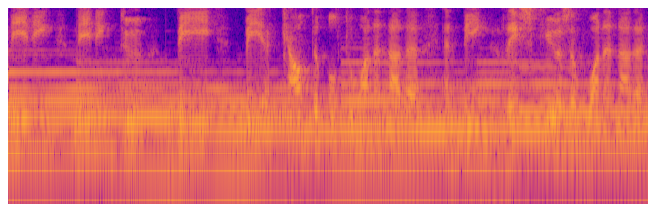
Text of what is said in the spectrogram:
needing needing to be be accountable to one another and being rescuers of one another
